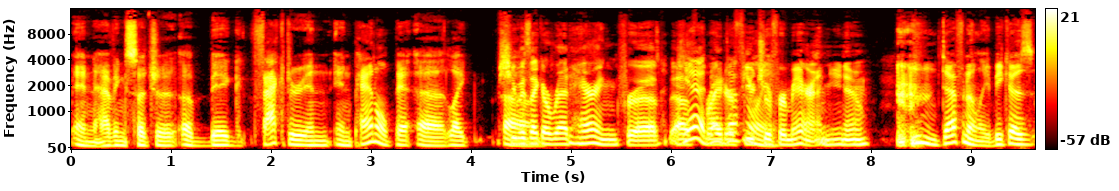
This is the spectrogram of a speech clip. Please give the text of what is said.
and having such a, a big factor in in panel pa- uh, like she was like a red herring for a, a yeah, brighter definitely. future for Marin. You know. definitely because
